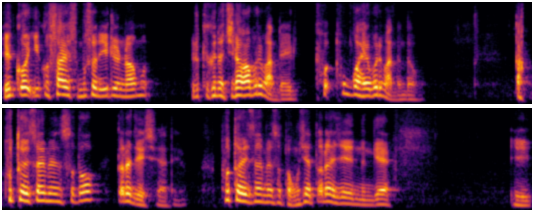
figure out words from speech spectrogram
있고, 있고 사이에서 무슨 일이 일어나면 이렇게 그냥 지나가 버리면 안 돼요. 통과해 버리면 안 된다고. 딱 붙어 있으면서도 떨어져 있어야 돼요. 붙어 있으면서 동시에 떨어져 있는 게, 이,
